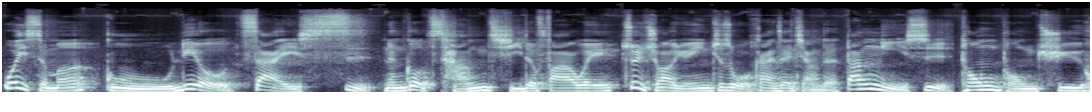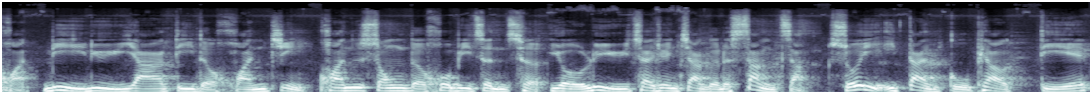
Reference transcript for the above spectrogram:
为什么股六债四能够长期的发威。最主要原因就是我刚才在讲的，当你是通膨趋缓、利率压低的环境，宽松的货币政策有利于债券价格的上涨，所以一旦股票跌，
